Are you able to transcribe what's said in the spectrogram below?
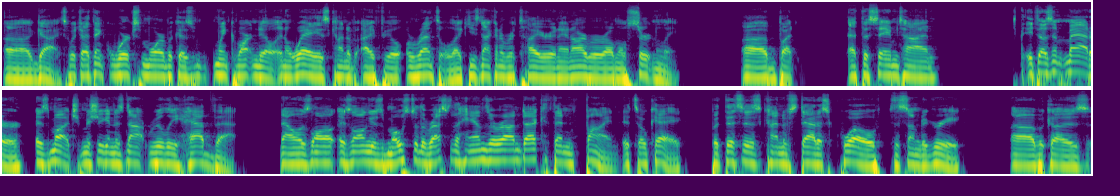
uh, guys, which I think works more because Wink Martindale, in a way, is kind of I feel a rental. Like he's not going to retire in Ann Arbor almost certainly. Uh, but at the same time, it doesn't matter as much. Michigan has not really had that. Now, as long as long as most of the rest of the hands are on deck, then fine, it's okay but this is kind of status quo to some degree uh, because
